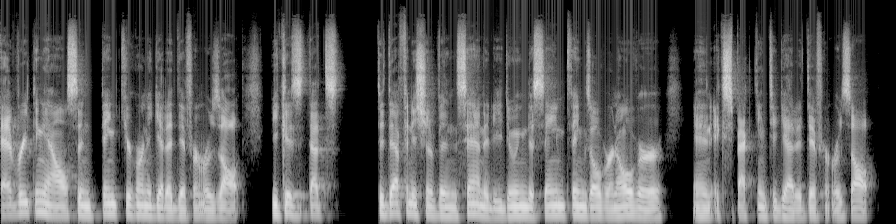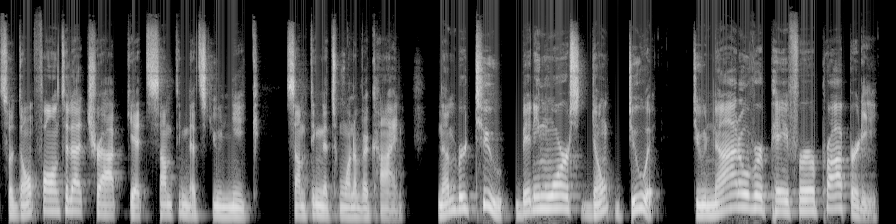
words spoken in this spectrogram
everything else and think you're going to get a different result because that's the definition of insanity doing the same things over and over and expecting to get a different result. So don't fall into that trap. Get something that's unique, something that's one of a kind. Number two, bidding wars, don't do it. Do not overpay for a property.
